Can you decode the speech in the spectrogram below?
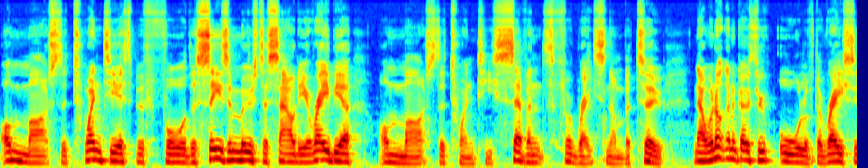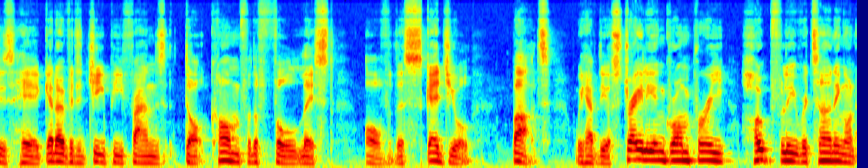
on March the 20th before the season moves to Saudi Arabia on March the 27th for race number 2. Now we're not going to go through all of the races here. Get over to gpfans.com for the full list of the schedule. But we have the Australian Grand Prix, hopefully returning on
